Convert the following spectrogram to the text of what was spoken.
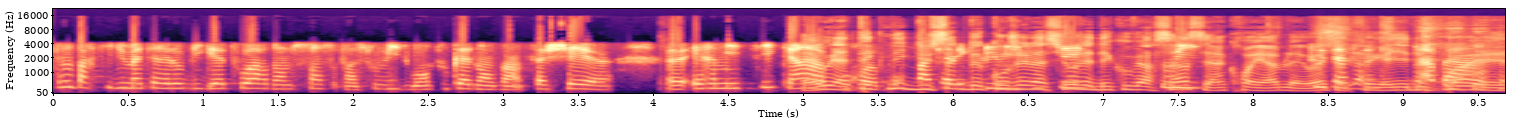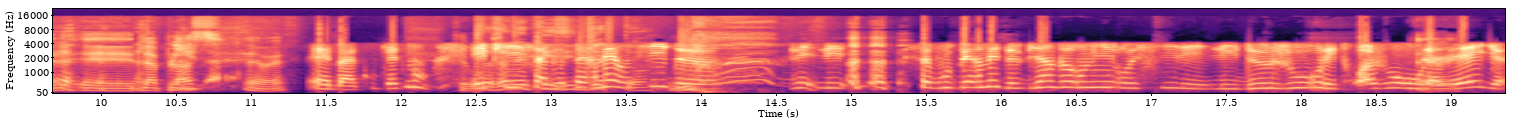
font partie du matériel obligatoire dans le sens, enfin sous vide ou en tout cas dans un sachet euh, euh, hermétique. Hein, eh oui, la technique du sac de congélation, j'ai découvert ça, c'est incroyable. Et ouais, ça fait gagner du ah poids bah. et, de la place. Et eh, ouais. eh bah complètement. Et puis ça me permet aussi de les, ça vous permet de bien dormir aussi les, les deux jours, les trois jours ou eh la veille,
